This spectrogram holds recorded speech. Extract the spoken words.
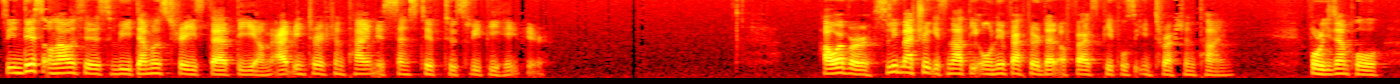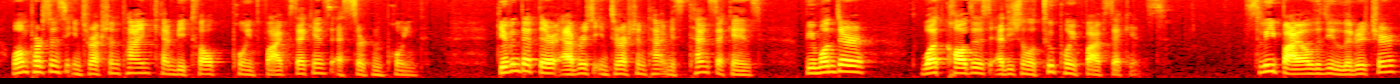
So in this analysis, we demonstrate that the um, app interaction time is sensitive to sleep behavior. However, sleep metric is not the only factor that affects people's interaction time. For example, one person's interaction time can be 12.5 seconds at certain point. Given that their average interaction time is 10 seconds, we wonder what causes additional 2.5 seconds. Sleep biology literature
